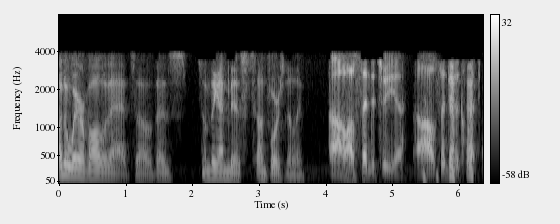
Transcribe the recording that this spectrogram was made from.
unaware of all of that, so that's something I missed, unfortunately. Oh, I'll send it to you. I'll send you the clip.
